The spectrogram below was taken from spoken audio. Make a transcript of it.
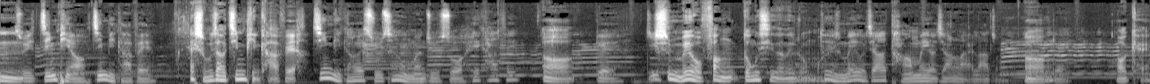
嗯，属于精品哦，精品咖啡。哎，什么叫精品咖啡啊？精品咖啡俗称我们就是说黑咖啡，哦，对，是没有放东西的那种吗？对，没有加糖，没有加奶那种。嗯对。，OK，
